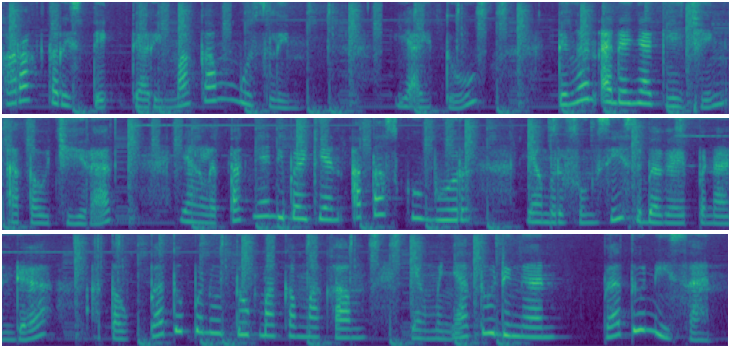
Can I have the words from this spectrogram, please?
karakteristik dari makam Muslim, yaitu dengan adanya kijing atau jirat yang letaknya di bagian atas kubur yang berfungsi sebagai penanda atau batu penutup makam-makam yang menyatu dengan batu nisan.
